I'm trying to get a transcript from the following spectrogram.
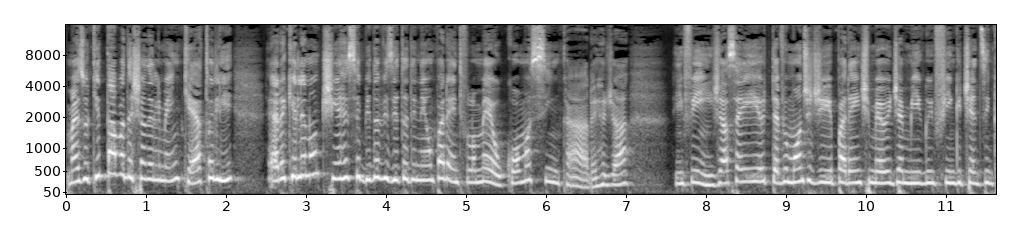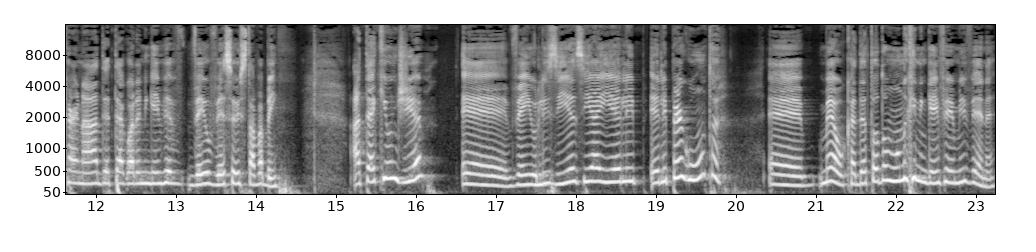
Mas o que estava deixando ele meio inquieto ali era que ele não tinha recebido a visita de nenhum parente. Falou: Meu, como assim, cara? Eu já enfim, já saí, teve um monte de parente meu e de amigo, enfim, que tinha desencarnado e até agora ninguém veio ver se eu estava bem. Até que um dia é, veio Lisias e aí ele, ele pergunta: é, Meu, cadê todo mundo que ninguém veio me ver, né?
